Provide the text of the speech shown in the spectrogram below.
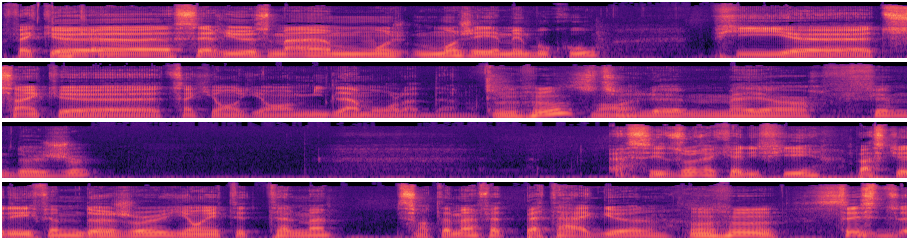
Fait que, euh, sérieusement, moi, moi j'ai aimé beaucoup. Puis euh, tu sens que tu sens qu'ils ont, ils ont mis de l'amour là-dedans. là. Mhm. C'est Ouais. le meilleur film de jeu? Euh, C'est dur à qualifier parce que les films de jeu, ils ont été tellement. Ils sont tellement fait péter à la gueule. Tu sais, si tu-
